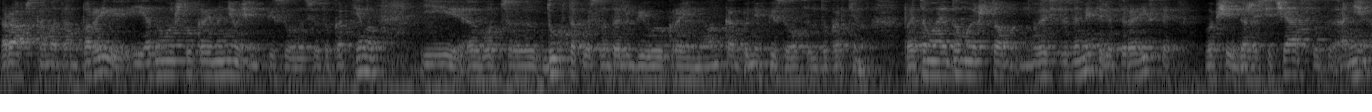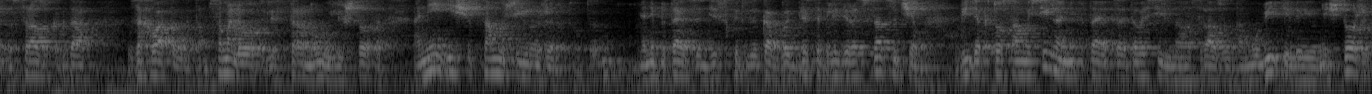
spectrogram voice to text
рабском этом порыве. И я думаю, что Украина не очень вписывалась в эту картину. И э, вот э, дух такой свободолюбивой Украины, он как бы не вписывался в эту картину. Поэтому я думаю, что, если заметили, террористы, вообще даже сейчас, вот, они сразу, когда захватывают там самолет или страну или что-то, они ищут самую сильную жертву. Они пытаются как бы дестабилизировать ситуацию чем? Видя, кто самый сильный, они пытаются этого сильного сразу там убить или уничтожить,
